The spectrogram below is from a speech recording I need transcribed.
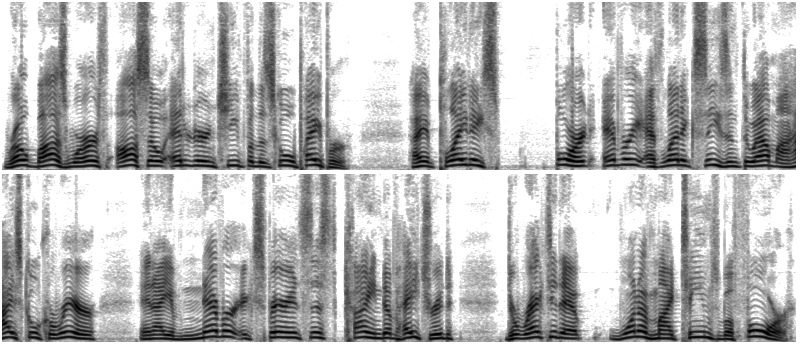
wrote Bosworth, also editor in chief of the school paper. I have played a sport every athletic season throughout my high school career, and I have never experienced this kind of hatred directed at one of my teams before.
